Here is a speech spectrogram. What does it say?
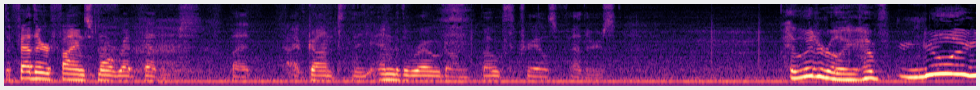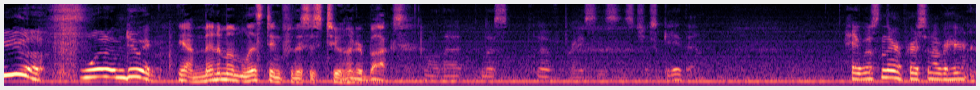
the feather finds more red feathers, but I've gone to the end of the road on both Trails of Feathers. I literally have no idea what I'm doing. Yeah, minimum listing for this is 200 bucks. Well, that list of prices is just gay then. Hey, wasn't there a person over here?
